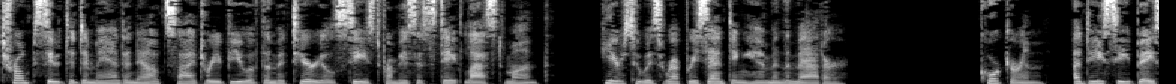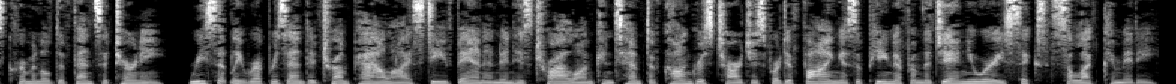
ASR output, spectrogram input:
Trump sued to demand an outside review of the materials seized from his estate last month. Here's who is representing him in the matter. Corcoran, a DC based criminal defense attorney, recently represented Trump ally Steve Bannon in his trial on contempt of Congress charges for defying a subpoena from the January 6 Select Committee.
